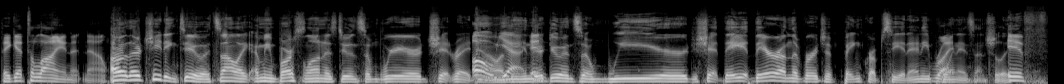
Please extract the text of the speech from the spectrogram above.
They get to lie in it now. Oh, they're cheating too. It's not like I mean Barcelona's doing some weird shit right oh, now. Oh, yeah, I mean they're and- doing some weird shit. They they're on the verge of bankruptcy at any point Right. essentially. If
